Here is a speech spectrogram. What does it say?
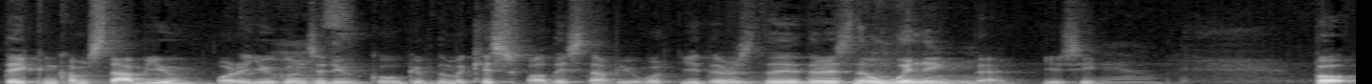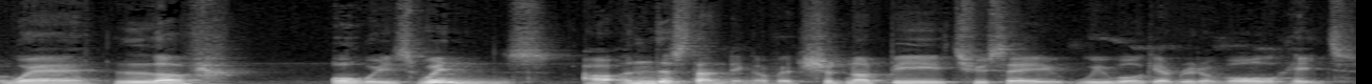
they can come stab you. What are you going to do? Go give them a kiss while they stab you. What, you there's the, there is no winning there. You see. Yeah. But where love always wins, our understanding of it should not be to say we will get rid of all hate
